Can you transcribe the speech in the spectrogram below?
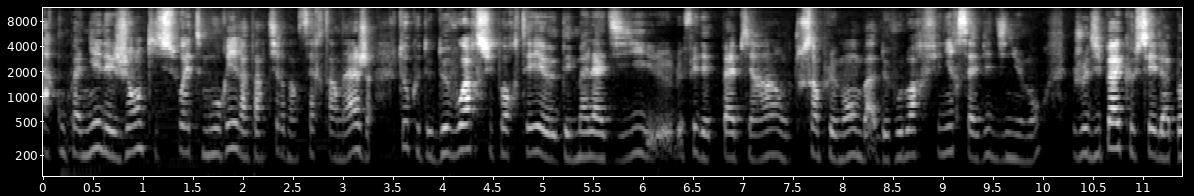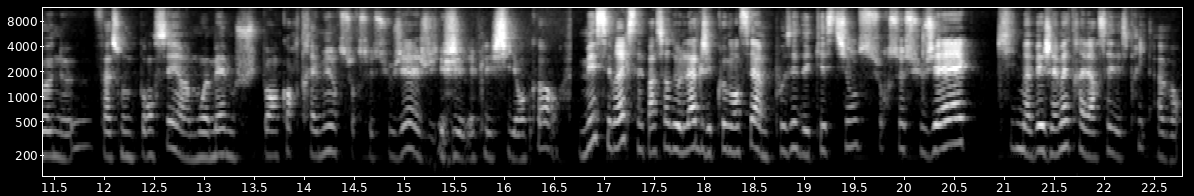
accompagner les gens qui souhaitent mourir à partir d'un certain âge plutôt que de devoir supporter euh, des maladies, le, fait d'être pas bien ou tout simplement bah, de vouloir finir sa vie dignement. Je dis pas que c'est la bonne euh, façon de penser, hein. moi-même je suis pas encore très mûre sur ce sujet, j'ai réfléchi encore. Mais c'est vrai que c'est à partir de là que j'ai commencé à me poser des questions sur ce sujet, qui ne m'avait jamais traversé l'esprit avant.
